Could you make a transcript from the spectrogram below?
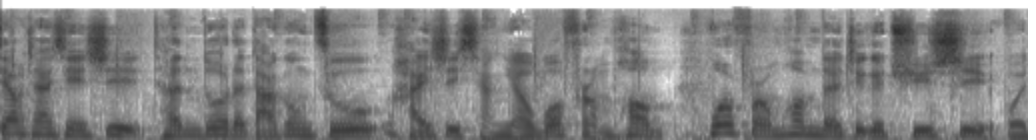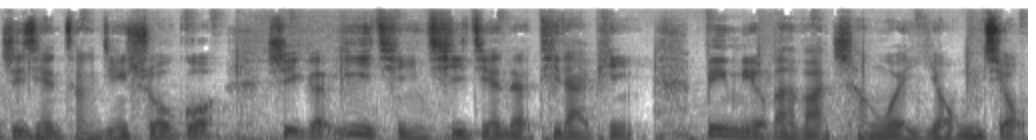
调查显示，很多的打工族还是想要 work from home。work from home 的这个趋势，我之前曾经说过，是一个疫情期间的替代品。并没有办法成为永久，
